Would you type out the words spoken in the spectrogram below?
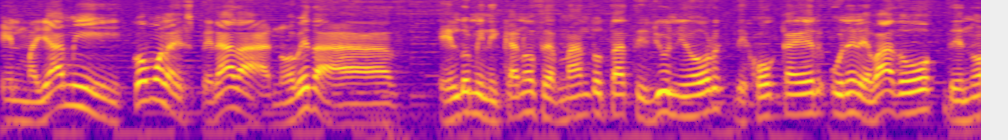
en Miami, como la esperada novedad. El dominicano Fernando Tatis Jr. dejó caer un elevado de no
